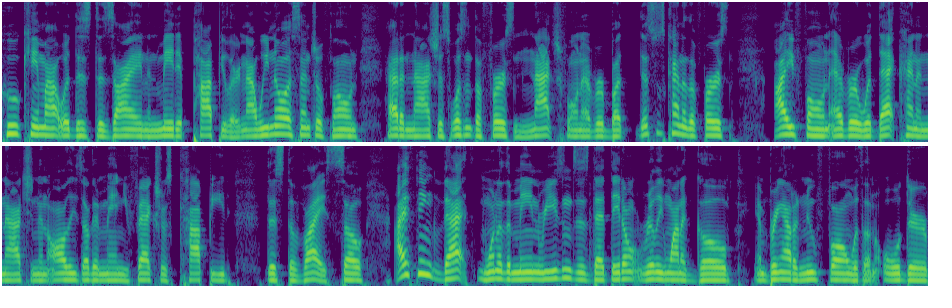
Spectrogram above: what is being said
who came out with this design and made it popular. Now we know Essential Phone had a notch. This wasn't the first notch phone ever, but this was kind of the first iPhone ever with that kind of notch and then all these other manufacturers copied this device. So I think that one of the main reasons is that they don't really want to go and bring out a new phone with an older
